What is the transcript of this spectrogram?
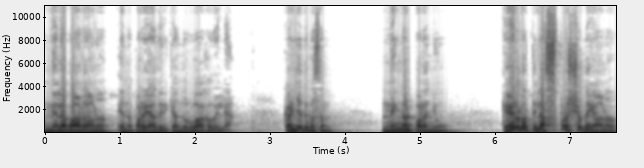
നിലപാടാണ് എന്ന് പറയാതിരിക്കാൻ നിർവാഹമില്ല. കഴിഞ്ഞ ദിവസം നിങ്ങൾ പറഞ്ഞു കേരളത്തിൽ അസ്പൃശ്യതയാണ്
